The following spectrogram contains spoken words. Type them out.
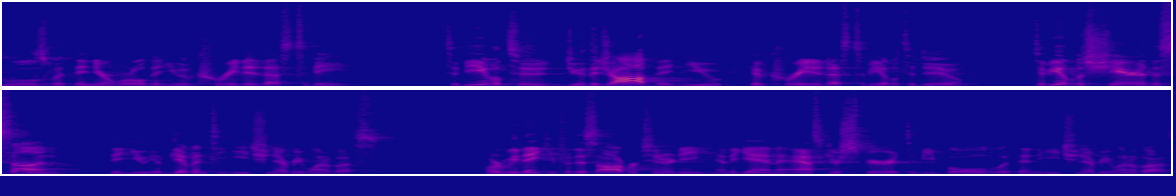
tools within your world that you have created us to be, to be able to do the job that you have created us to be able to do, to be able to share the Son that you have given to each and every one of us. Lord, we thank you for this opportunity, and again, ask your Spirit to be bold within each and every one of us.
